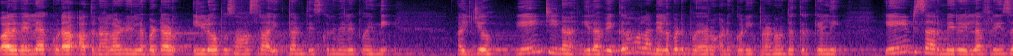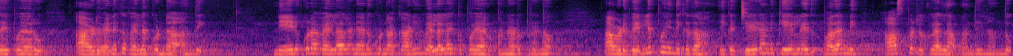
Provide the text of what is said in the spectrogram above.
వాళ్ళు వెళ్ళాక కూడా అతను అలా నిలబడ్డాడు. ఈలోపు సహస్ర యుక్తాన్ని తీసుకుని వెళ్ళిపోయింది. అయ్యో ఏంటినా ఇలా విగ్రహంలా నిలబడిపోయారు అనుకుని ప్రణవ్ దగ్గరికి వెళ్ళి ఏంటి సార్ మీరు ఇలా ఫ్రీజ్ అయిపోయారు? ఆవిడ వెనక వెళ్ళకుండా అంది. నేను కూడా వెళ్ళాలని అనుకున్నా కానీ వెళ్ళలేకపోయాను అన్నాడు ప్రణవ్. ఆవిడ వెళ్ళిపోయింది కదా. ఇక చేయడానికి ఏం లేదు. పదండి హాస్పిటల్కి వెళ్దాం అంది నందు.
